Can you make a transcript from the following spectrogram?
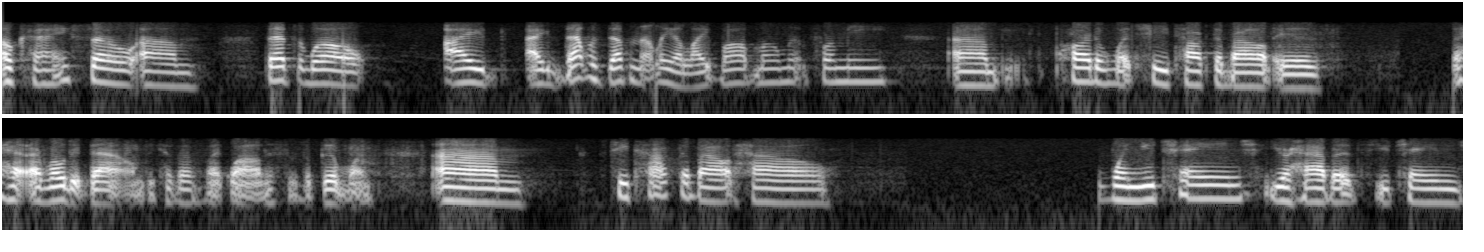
Okay, so um, that's well, I I that was definitely a light bulb moment for me. Um, part of what she talked about is I, wrote it down because I was like, wow, this is a good one. Um, she talked about how when you change your habits, you change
